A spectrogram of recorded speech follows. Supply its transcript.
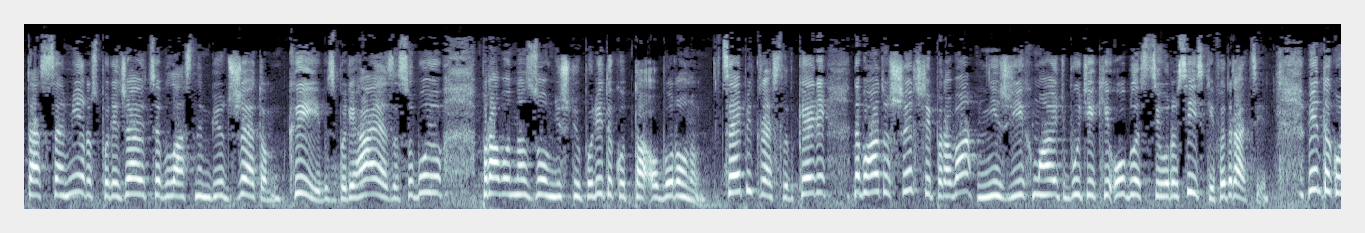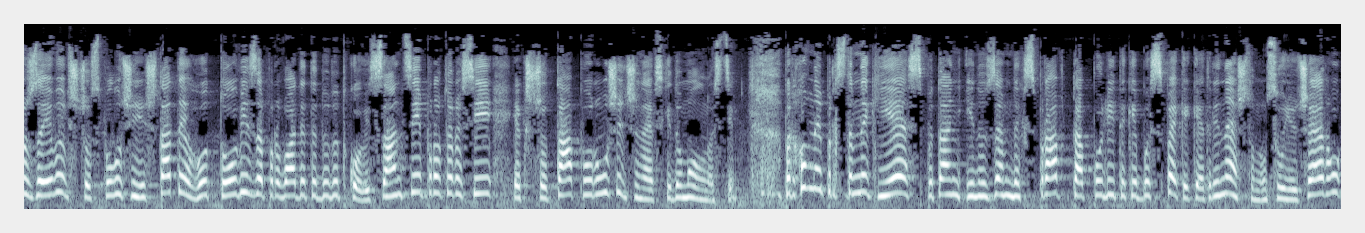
та самі розпоряджаються власним бюджетом. Київ зберігає за собою право на зовнішню політику та оборону. Це підкреслив Керрі набагато ширші права ніж їх мають будь-які області у Російській Федерації. Він також заявив, що Сполучені Штати готові запровадити додаткові санкції проти Росії, якщо та порушить Женевські домовленості. Верховний представник ЄС з питань іноземних справ та політики безпеки Кетрін Ештон у свою чергу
